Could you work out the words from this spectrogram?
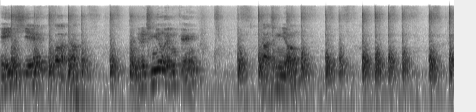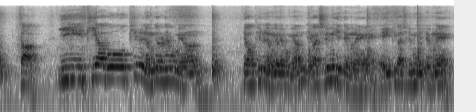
AC의 곱과 같다. 얘를 증명을 해볼게. 자, 증명. 자, 이 B하고 P를 연결을 해보면 B하고 P를 연결해보면 얘가 지름이기 때문에 AP가 지름이기 때문에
